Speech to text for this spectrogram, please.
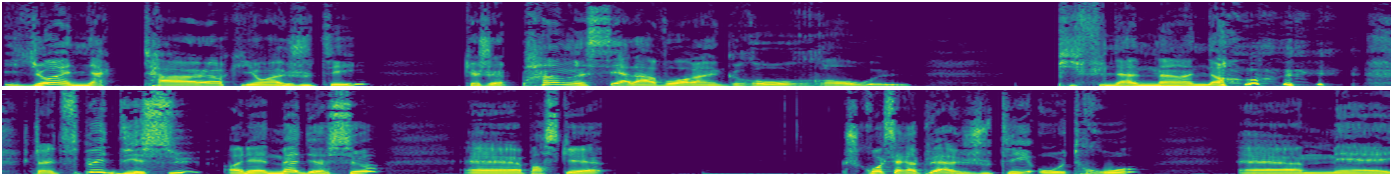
il y a un acteur qui ont ajouté que je pensais à avoir un gros rôle, puis finalement, non. J'étais un petit peu déçu, honnêtement, de ça. Euh, parce que je crois que ça aurait pu ajouter au 3. Euh, mais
